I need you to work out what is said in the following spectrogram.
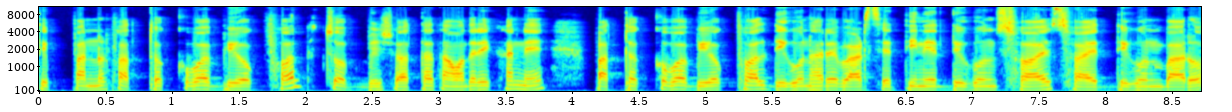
তিপ্পান্নর পার্থক্য বা বিয়োগফল চব্বিশ। অর্থাৎ আমাদের এখানে পার্থক্য বা বিয়োগফল দ্বিগুণ হারে বাড়ছে, তিনের দ্বিগুণ ছয়, ছয়ের দ্বিগুণ বারো,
